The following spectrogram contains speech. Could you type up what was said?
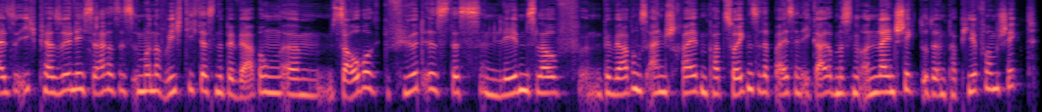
Also ich persönlich sage, es ist immer noch wichtig, dass eine Bewerbung ähm, sauber geführt ist, dass ein Lebenslauf, ein Bewerbungsanschreiben, ein paar Zeugnisse dabei sind, egal ob man es nur online schickt oder in Papierform schickt.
